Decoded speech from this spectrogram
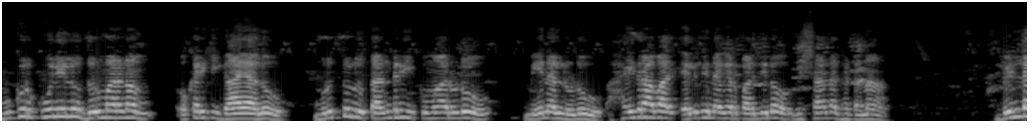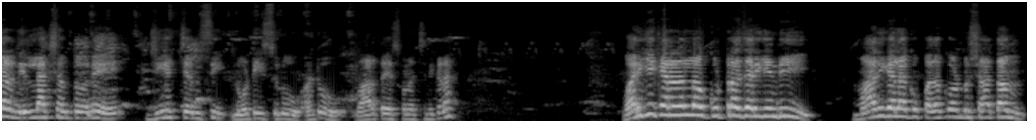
ముగ్గురు కూలీలు దుర్మరణం ఒకరికి గాయాలు మృతులు తండ్రి కుమారుడు మేనల్లుడు హైదరాబాద్ ఎల్బీ నగర్ పరిధిలో విషాద ఘటన. బిల్డర్ నిర్లక్ష్యంతోనే జిహెచ్ఎంసి నోటీసులు అంటూ వార్త వేసుకొని వచ్చింది ఇక్కడ. వర్గీకరణలో కుట్ర జరిగింది. మాదిగలకు పదకొండు శాతం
